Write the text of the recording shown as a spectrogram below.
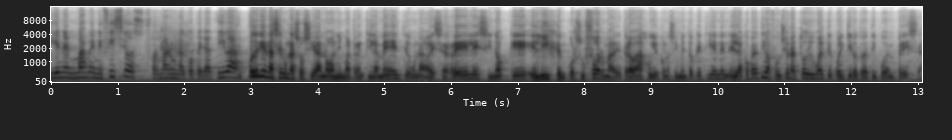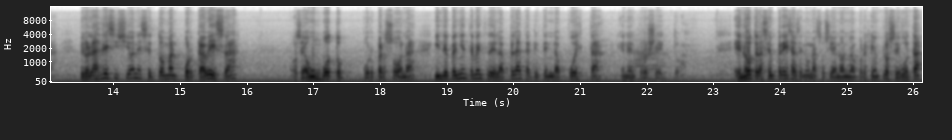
tienen más beneficios formar una cooperativa? Podrían hacer una sociedad anónima tranquilamente, una SRL, sino que eligen por su forma de trabajo y el conocimiento que tienen. En la cooperativa funciona todo igual que cualquier otro tipo de empresa pero las decisiones se toman por cabeza, o sea, un voto por persona, independientemente de la plata que tenga puesta en el proyecto. En otras empresas, en una sociedad anónima, por ejemplo, se vota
